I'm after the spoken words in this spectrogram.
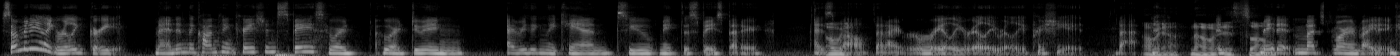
so many like really great men in the content creation space who are who are doing everything they can to make the space better as oh, well. Yeah. That I really, really, really appreciate that. Oh yeah, no, it's, it's um, made it much more inviting.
